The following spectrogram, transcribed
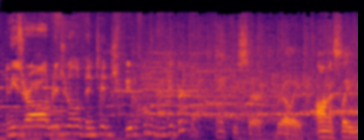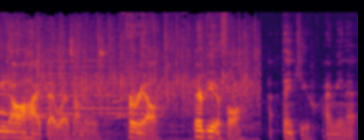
and these are all original, vintage, beautiful, and happy birthday. Thank you, sir. Really. Honestly, you know how hyped I was on these. For real. They're beautiful. Thank you. I mean it.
